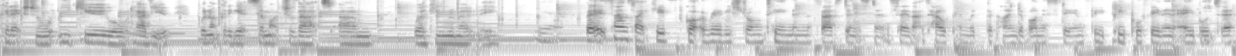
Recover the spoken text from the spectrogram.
connection or EQ or what have you. We're not going to get so much of that um, working remotely. Yeah, but it sounds like you've got a really strong team in the first instance, so that's helping with the kind of honesty and people feeling able to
